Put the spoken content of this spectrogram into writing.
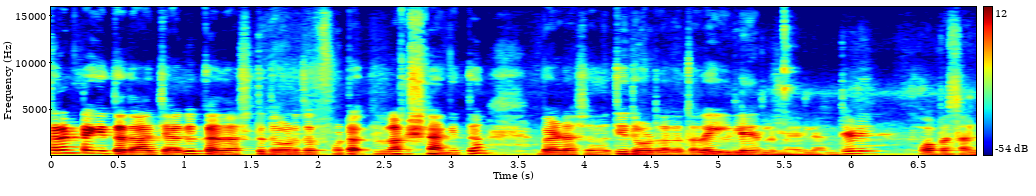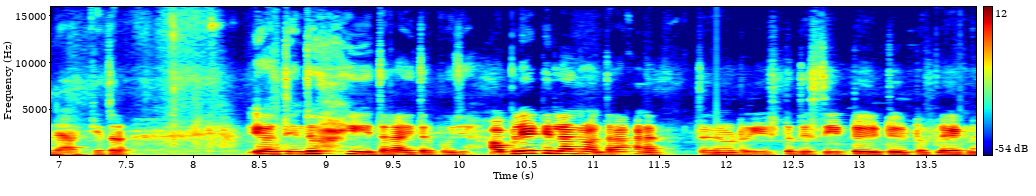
ಕರೆಕ್ಟಾಗಿತ್ತದ ಆ ಜಾಗಕ್ಕೆ ಅದು ಅಷ್ಟು ದೊಡ್ಡದು ಫೋಟೋ ಲಕ್ಷಣ ಆಗಿತ್ತು. ಬೇಡ ಅತಿ ದೊಡ್ಡದಾಗತ್ತದ, ಇಲ್ಲೇ ಇರಲಿ ಮೇಲೆ ಅಂತೇಳಿ ವಾಪಸ್ ಅಲ್ಲೇ ಹಾಕಿದ್ರು. ಇವತ್ತಿಂದು ಈ ಥರ ಐತ್ರಿ ಪೂಜೆ. ಆ ಪ್ಲೇಟ್ ಇಲ್ಲ ಅಂದ್ರೆ ಒಂಥರ ಕಾಣತ್ತೆ ನೋಡ್ರಿ, ಇಷ್ಟು ದಿವಸ ಇಟ್ಟು ಇಟ್ಟು ಇಟ್ಟು ಪ್ಲೇಟ್ನ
